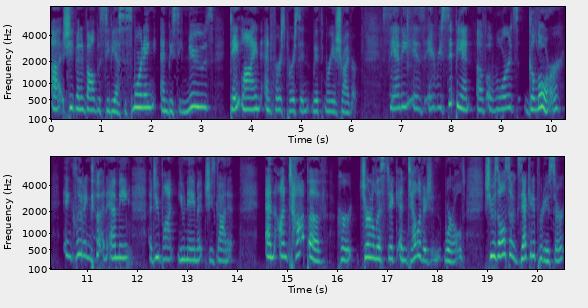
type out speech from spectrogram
uh, she'd been involved with CBS This Morning, NBC News, Dateline, and First Person with Maria Shriver. Sandy is a recipient of awards galore, including an Emmy, a DuPont, you name it, she's got it. And on top of her journalistic and television world, she was also executive producer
